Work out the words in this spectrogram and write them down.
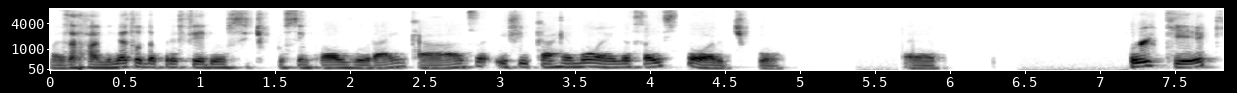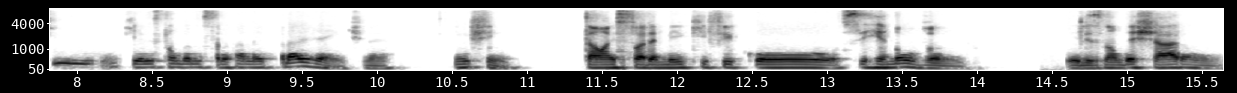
Mas a família toda preferiu se, tipo, se enclausurar em casa e ficar remoendo essa história. Tipo, é, por que, que, que eles estão dando esse tratamento pra gente, né? Enfim. Então a história meio que ficou se renovando. Eles não deixaram.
